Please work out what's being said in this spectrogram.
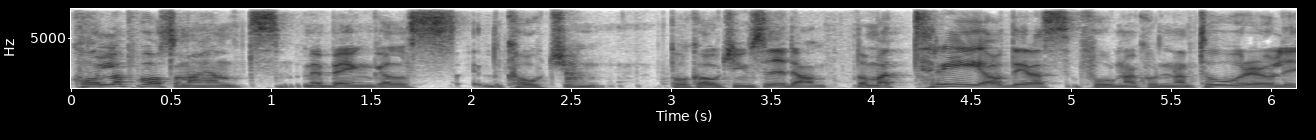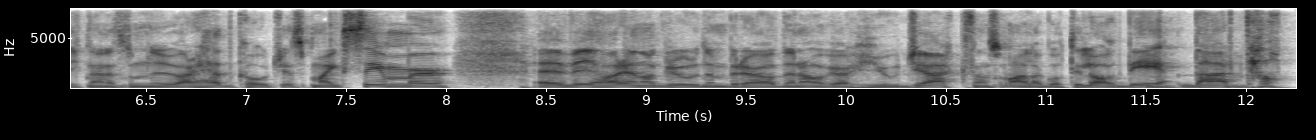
kolla på vad som har hänt med Bengals coaching, på coachingsidan. De har tre av deras forna koordinatorer och liknande som nu är head coaches. Mike Zimmer, eh, vi har en av Gruden-bröderna och vi har Hugh Jackson som alla gått i lag. Det, Där tappar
